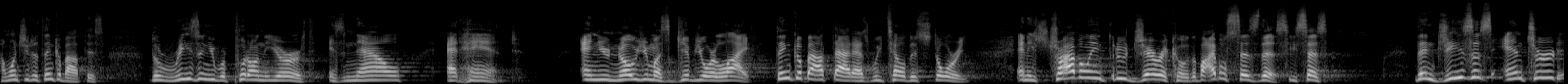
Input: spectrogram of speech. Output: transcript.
I want you to think about this. The reason you were put on the earth is now at hand and you know you must give your life. Think about that as we tell this story. And he's traveling through Jericho. The Bible says this He says, Then Jesus entered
